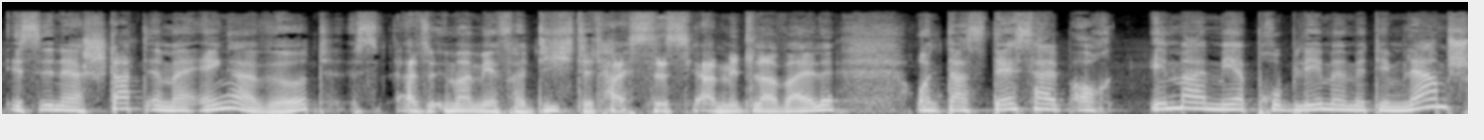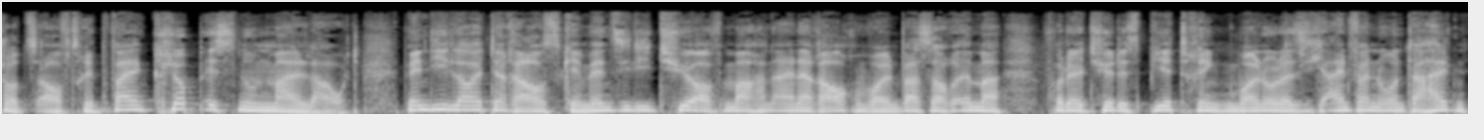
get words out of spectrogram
es in der Stadt immer enger wird, also immer mehr verdichtet heißt es ja mittlerweile und dass deshalb auch immer mehr Probleme mit dem Lärmschutz auftritt, weil ein Club ist nun mal laut. Wenn die Leute rausgehen, wenn sie die Tür aufmachen, eine rauchen wollen, was auch immer, vor der Tür das Bier trinken wollen oder sich einfach nur unterhalten,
